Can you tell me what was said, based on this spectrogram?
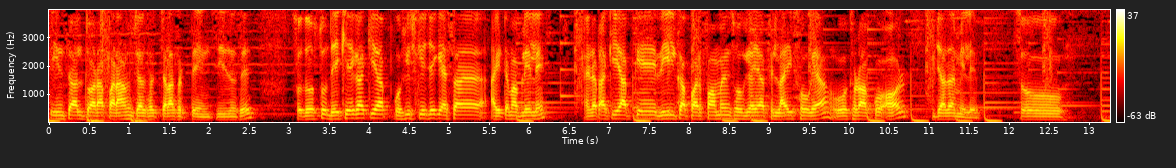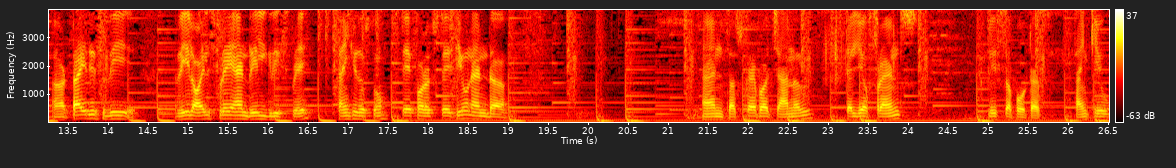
तीन साल तो आप आराम से चला सकते हैं इन चीज़ों से। सो so, दोस्तों देखिएगा कि आप कोशिश कीजिए कि ऐसा आइटम आप ले लें। एंड ताकि आपके रील का परफॉर्मेंस हो गया या फिर लाइफ हो गया वो थोड़ा आपको और ज़्यादा मिले। So try this re reel oil spray and reel grease spray thank you दोस्तों। Stay for stay tune and and subscribe our channel tell your friends please support us. Thank you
